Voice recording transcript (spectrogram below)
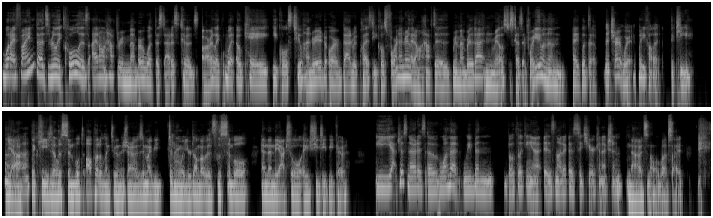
What I find that's really cool is I don't have to remember what the status codes are, like what okay equals 200 or bad request equals 400. I don't have to remember that, and Rails just does it for you. And then I looked up the chart where, what do you call it? The key. Yeah, Uh, the key to the symbol. I'll put a link to it in the show notes. It might be different what you're talking about. But it's the symbol and then the actual HTTP code. yeah, just notice the one that we've been both looking at is not a, a secure connection, No, it's an old website.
